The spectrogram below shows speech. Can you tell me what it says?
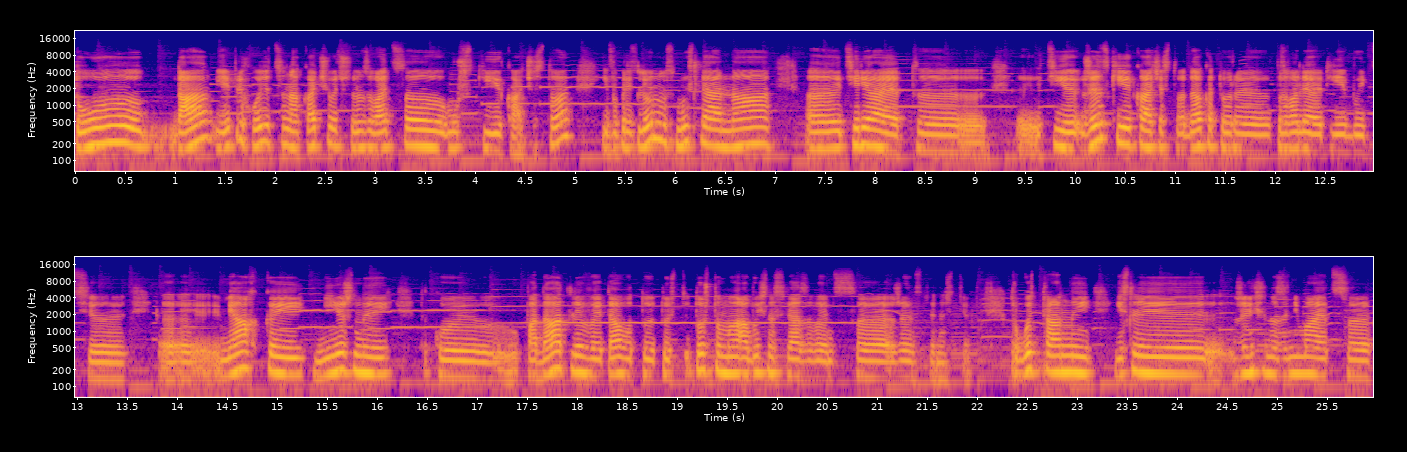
то да, ей приходится накачивать, что называется, мужские качества, и в определенном смысле она э, теряет э, э те женские качества, да, которые позволяют ей быть э, э, мягкой, нежной, такой податливой, да, вот то, то есть то, что мы обычно связываем с женственностью. С другой стороны, если женщина занимается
